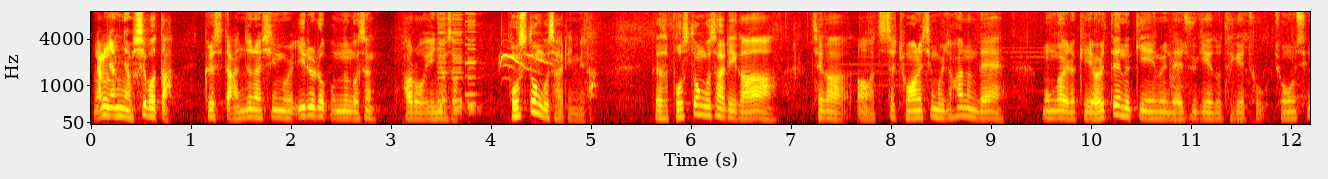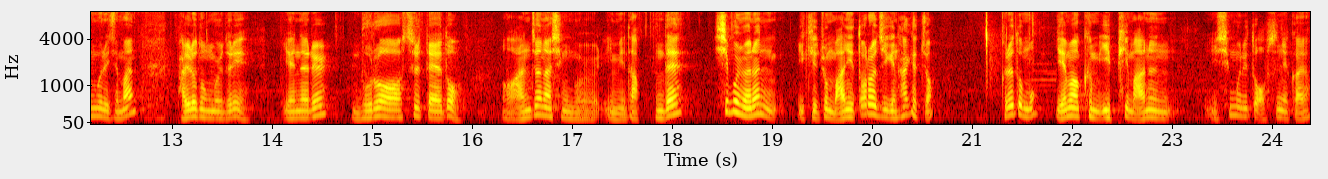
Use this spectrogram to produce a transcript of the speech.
냠냠냠 씹었다. 그랬을 때 안전한 식물 1위로 뽑는 것은 바로 이 녀석 보스턴 고사리입니다. 그래서 보스턴 고사리가 제가 어, 진짜 좋아하는 식물 중 하나인데 뭔가 이렇게 열대 느낌을 내주기에도 되게 조- 좋은 식물이지만 반려동물들이 얘네를 물었을 때에도 어, 안전한 식물입니다. 근데 씹으면은 이렇게 좀 많이 떨어지긴 하겠죠. 그래도 뭐 얘만큼 잎이 많은 이 식물이 또 없으니까요.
